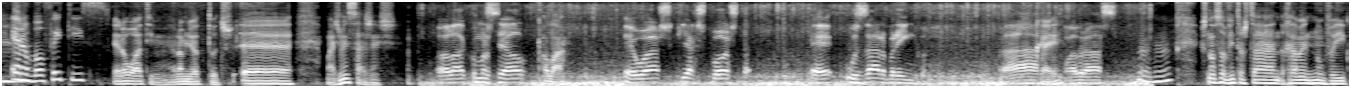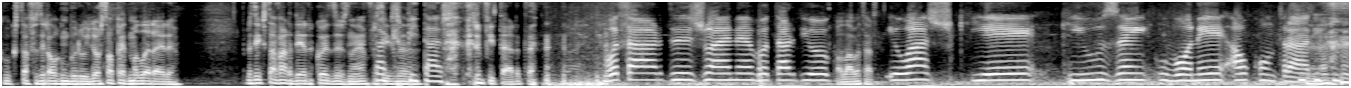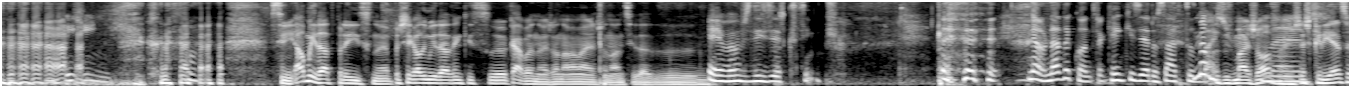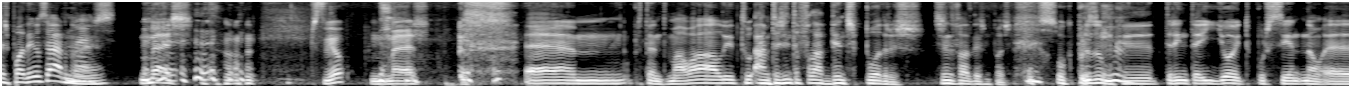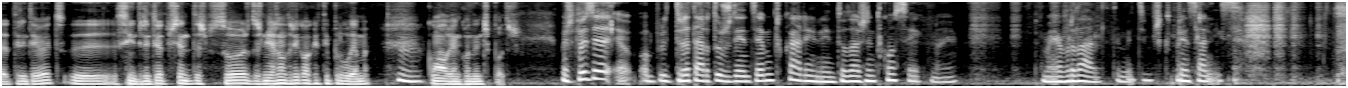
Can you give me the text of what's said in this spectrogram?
Era um bom feitiço. Era ótimo, era o melhor de todos. Ah, mais mensagens. Olá, comercial. Olá. Eu acho que a resposta é usar brinco. Ah, Ok. Um abraço. Este nosso ouvinte está realmente num veículo que está a fazer algum barulho, ou está ao pé de uma lareira. Parecia que estava a arder coisas, não é? Está a crepitar. Está a crepitar, tá. Boa tarde, Joana. Boa tarde, Diogo. Olá, boa tarde. Eu acho que é que usem o boné ao contrário. Beijinhos. Sim, há uma idade para isso, não é? Para chegar ali uma idade em que isso acaba, não é? Já não há mais, já não há necessidade de. É, vamos dizer que sim. não, nada contra. Quem quiser usar tudo Não, bem. mas os mais jovens, Mas- as crianças podem usar, não Mas- é? Mas. Percebeu? Mas. Ahm, portanto, mau hálito. Ah, muita gente a falar de dentes podres. Muita gente a falar de dentes podres. O que presume que 38%, não, eh, 38%, eh, sim, 38% das pessoas, das mulheres, não teriam qualquer tipo de problema Hum. com alguém com dentes podres. Mas depois é, é, tratar dos dentes é muito caro e nem toda a gente consegue, não é? Também é verdade, também temos que pensar nisso.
